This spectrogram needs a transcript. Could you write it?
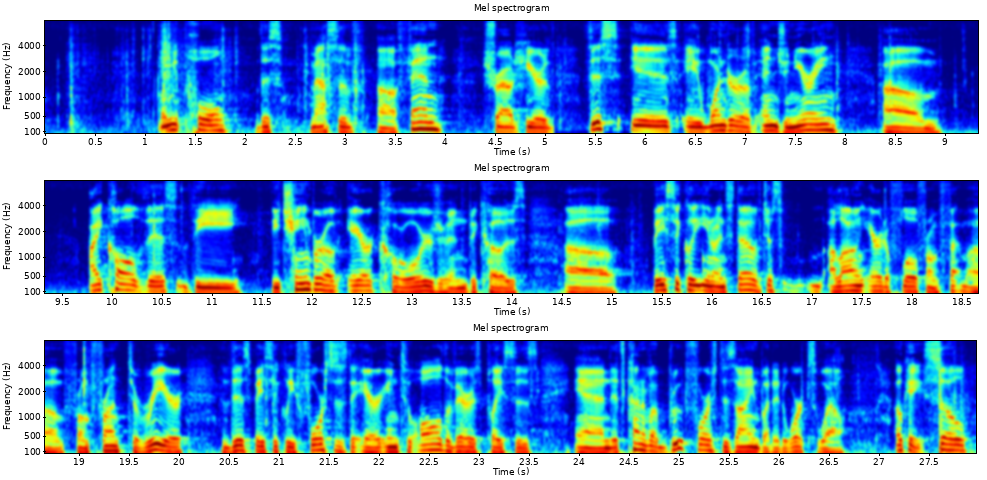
let me pull this massive uh, fan shroud here. This is a wonder of engineering. Um, I call this the the chamber of air coercion because uh, basically, you know, instead of just allowing air to flow from uh, from front to rear, this basically forces the air into all the various places, and it's kind of a brute force design, but it works well. Okay, so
